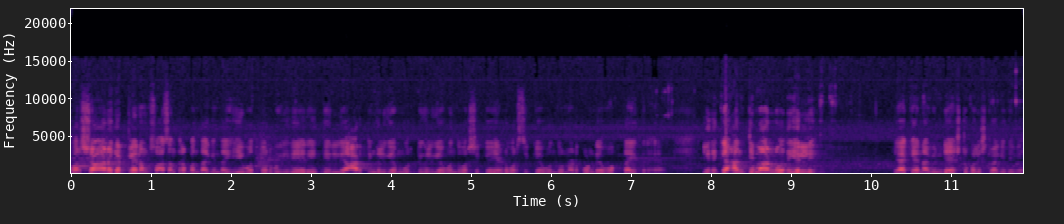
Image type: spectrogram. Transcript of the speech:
ವರ್ಷಾನುಗಟ್ಟಲೆ ನಮ್ಗೆ ಸ್ವಾತಂತ್ರ್ಯ ಬಂದಾಗಿಂದ ಇವತ್ತವರೆಗೂ ಇದೇ ರೀತಿಯಲ್ಲಿ ಆರು ತಿಂಗಳಿಗೆ, ಮೂರು ತಿಂಗಳಿಗೆ, ಒಂದು ವರ್ಷಕ್ಕೆ, ಎರಡು ವರ್ಷಕ್ಕೆ ಒಂದು ನಡ್ಕೊಂಡೇ ಹೋಗ್ತಾ ಇದ್ದರೆ ಇದಕ್ಕೆ ಅಂತಿಮ ಅನ್ನೋದು ಎಲ್ಲಿ? ಯಾಕೆ ನಾವು ಇಂಡಿಯಾ ಎಷ್ಟು ಬಲಿಷ್ಠವಾಗಿದ್ದೀವಿ?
